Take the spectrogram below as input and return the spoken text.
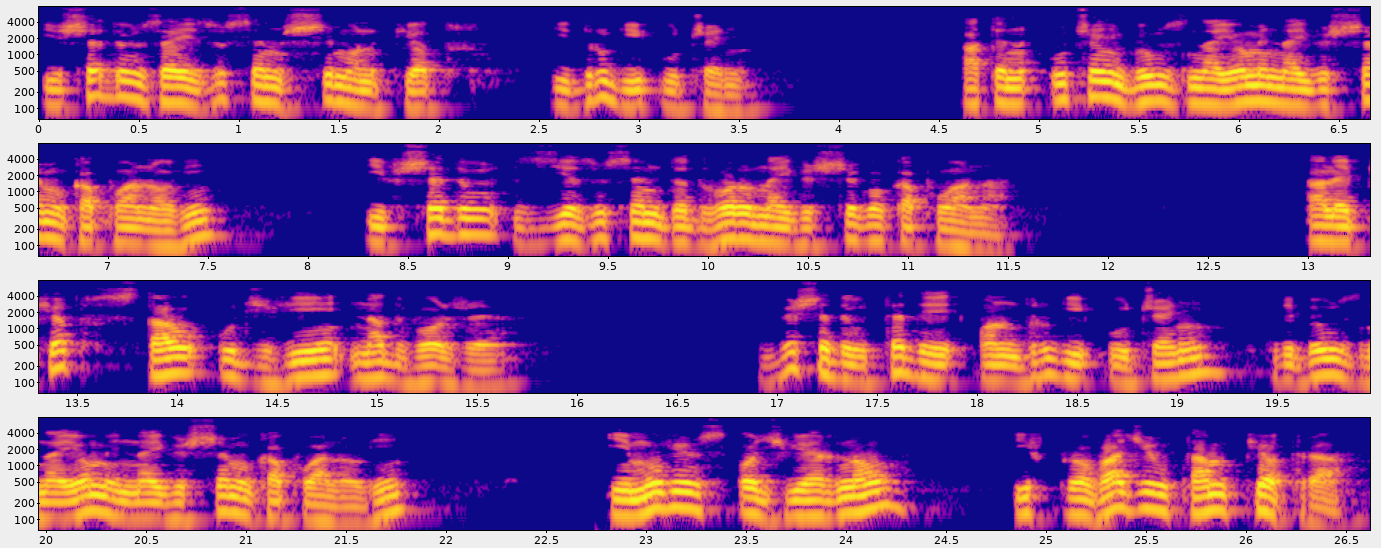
I szedł za Jezusem Szymon Piotr i drugi uczeń, a ten uczeń był znajomy najwyższemu kapłanowi i wszedł z Jezusem do dworu najwyższego kapłana. Ale Piotr stał u drzwi na dworze. Wyszedł tedy on drugi uczeń, który był znajomy najwyższemu kapłanowi i mówił z odźwierną i wprowadził tam Piotra.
